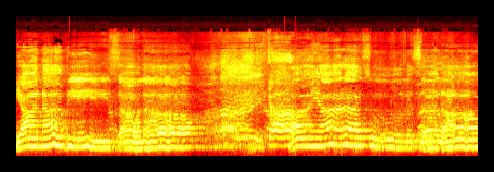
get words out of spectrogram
ইয়া নাবি সালাম। আলাইকা। ইয়া রাসূল সালাম।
